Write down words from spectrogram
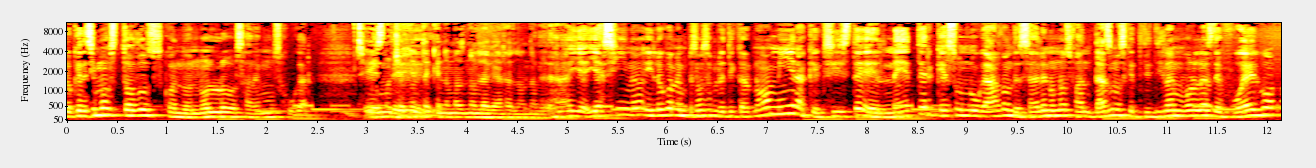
lo que decimos todos cuando no lo sabemos jugar. Sí, hay Este, mucha gente que nomás no le agarra la onda. Ah, y, y así, ¿no? Y luego le empezamos a platicar, no, mira que existe el Nether, que es un lugar donde salen unos fantasmas que te tiran bolas de fuego,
